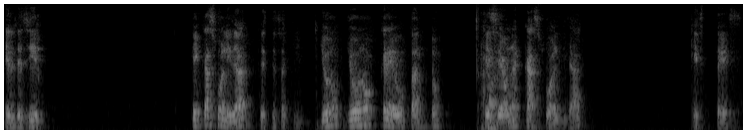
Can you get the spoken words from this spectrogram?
el decir, qué casualidad que estés aquí? Yo no, yo no creo tanto que Ajá. sea una casualidad que estés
